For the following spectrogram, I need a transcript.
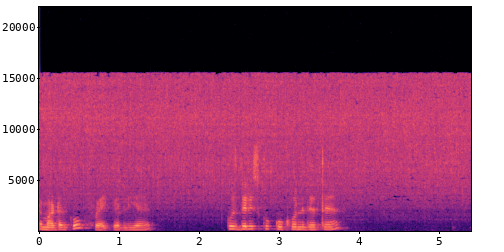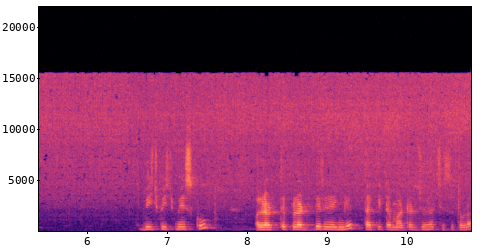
टमाटर को फ्राई कर लिया है। कुछ देर इसको कुक होने देते हैं। बीच बीच में इसको पलटते पलट भी रहेंगे ताकि टमाटर जो है अच्छे से थोड़ा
